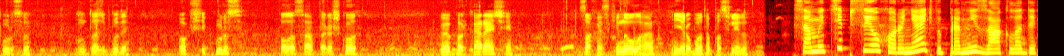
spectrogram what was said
курсу. Ну, тобто буде общий курс, полоса перешкод, виборка речі, захист кінолога і робота по сліду. Саме ці пси охороняють виправні заклади.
